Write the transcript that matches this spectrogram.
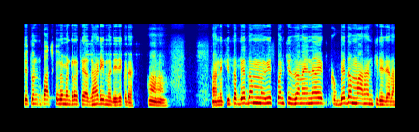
तिथून पाच किलोमीटरच्या झाडीमध्ये तिकडं. हा हा. आणि तिथं बेदम वीस पंचवीस जणांना एक बेदम मारहाण केली त्याला.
